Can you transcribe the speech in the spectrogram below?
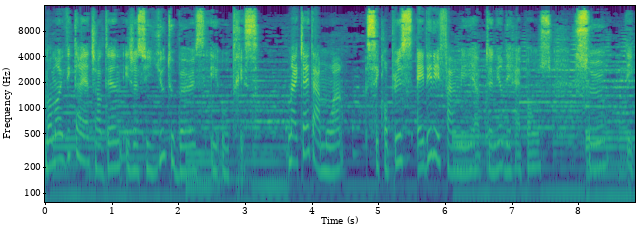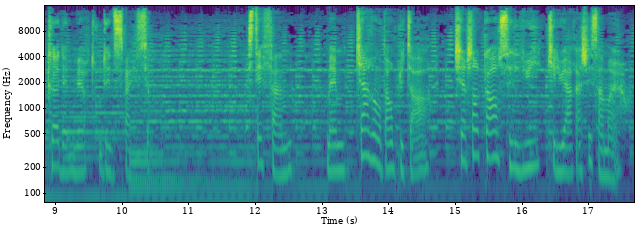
Mon nom est Victoria Charlton et je suis youtubeuse et autrice. Ma quête à moi, c'est qu'on puisse aider les familles à obtenir des réponses sur des cas de meurtre ou de disparition. Stéphane, même 40 ans plus tard, cherche encore celui qui lui a arraché sa mère.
